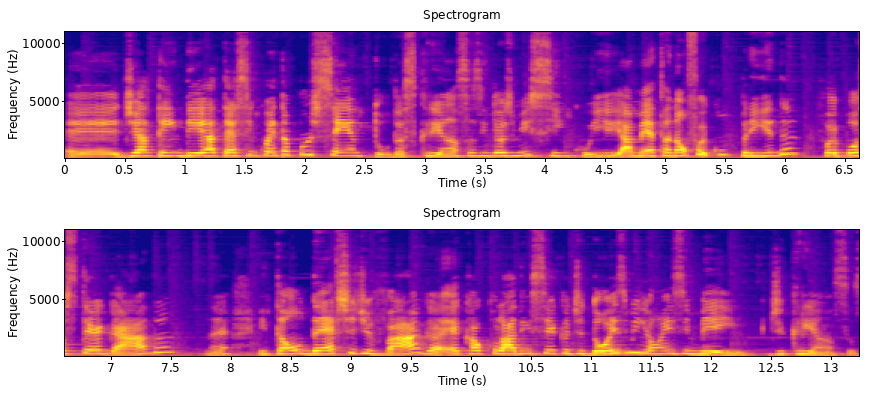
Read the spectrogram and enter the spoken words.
é, de atender até 50% das crianças em 2005 e a meta não foi cumprida, foi postergada né? Então, o déficit de vaga é calculado em cerca de 2 milhões e meio de crianças.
